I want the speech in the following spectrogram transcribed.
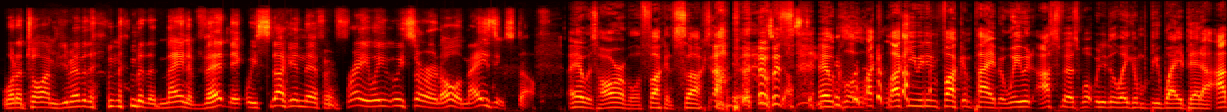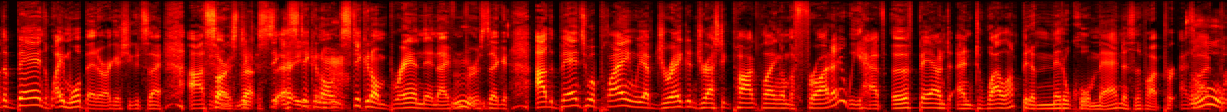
what a time! Do you remember the remember the main event, Nick? We snuck in there for free. We we saw it all. Amazing stuff. It was horrible. It fucking sucked. it was, it was lucky we didn't fucking pay, but we would us versus what we did the weekend would be way better. Uh, the band way more better, I guess you could say. Uh, sorry, was stick, stick, say. sticking on sticking on brand there, Nathan, for a second. Uh, the bands who are playing, we have Dreg and Jurassic Park playing on the Friday. We have Earthbound and Dweller, bit of metalcore madness, if I pro- as I Ooh,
